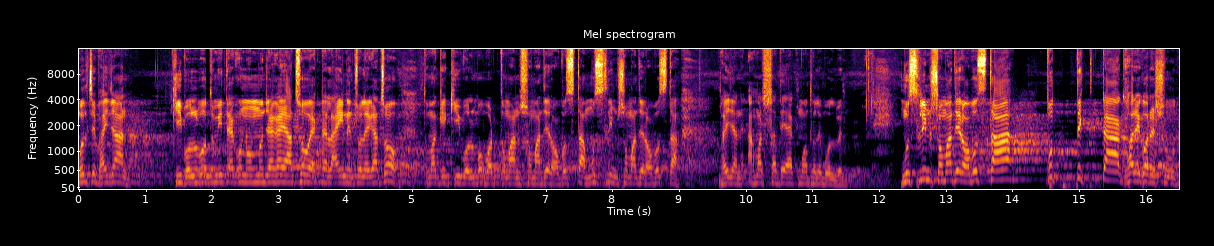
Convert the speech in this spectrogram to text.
বলছে, ভাইজান কি বলব? তুমি তো এখন অন্য জায়গায় আছো, একটা লাইনে চলে গেছো। তোমাকে কি বলব? বর্তমান সমাজের অবস্থা, মুসলিম সমাজের অবস্থা। ভাইজান, আমার সাথে একমত হলে বলবেন। মুসলিম সমাজের অবস্থা প্রত্যেকটা ঘরে ঘরে সুদ,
